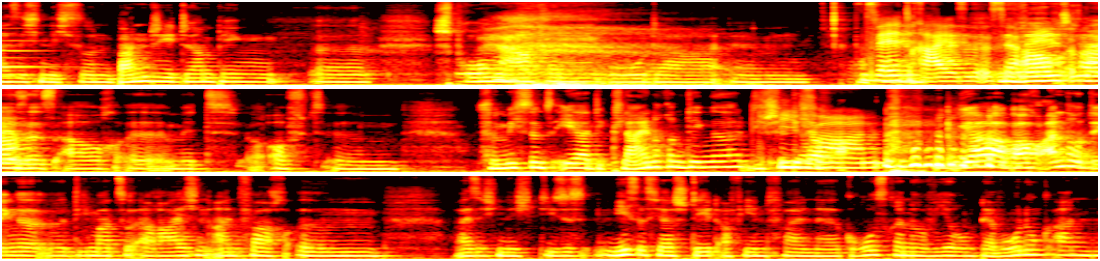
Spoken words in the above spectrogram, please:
weiß ich nicht, so ein Bungee-Jumping. Äh, Sprung machen oder ähm, Weltreise ist ja Weltreise auch. Weltreise ist auch äh, mit oft. Ähm, für mich sind es eher die kleineren Dinge, die Skifahren. Auch, ja, aber auch andere Dinge, die mal zu erreichen, einfach. Ähm, weiß ich nicht, dieses nächstes Jahr steht auf jeden Fall eine Großrenovierung der Wohnung an,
